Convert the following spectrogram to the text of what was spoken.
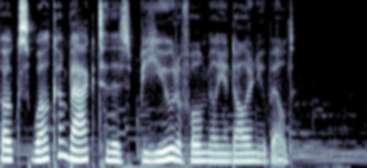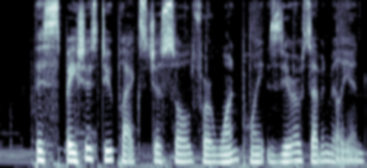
Folks, welcome back to this beautiful million dollar new build. This spacious duplex just sold for 1.07 million.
